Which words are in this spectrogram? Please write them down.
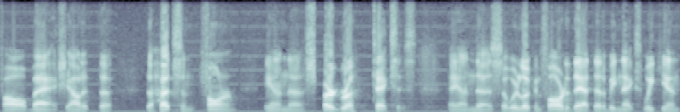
fall bash out at the the Hudson Farm in uh, Spurger, Texas. And uh, so we're looking forward to that. That'll be next weekend,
